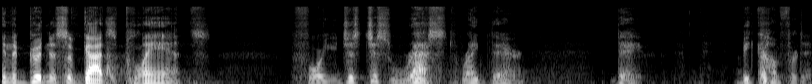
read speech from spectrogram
in the goodness of God's plans for you. Just, just rest right there, Dave. Be comforted.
